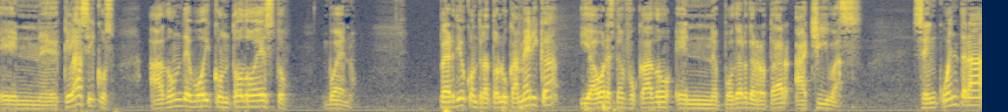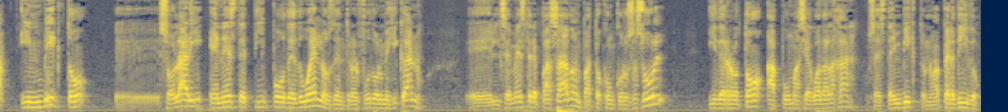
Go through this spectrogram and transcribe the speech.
en eh, clásicos. ¿A dónde voy con todo esto? Bueno, perdió contra Toluca América y ahora está enfocado en poder derrotar a Chivas. Se encuentra invicto eh, Solari en este tipo de duelos dentro del fútbol mexicano. El semestre pasado empató con Cruz Azul y derrotó a Pumas y a Guadalajara. O sea, está invicto, no ha perdido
